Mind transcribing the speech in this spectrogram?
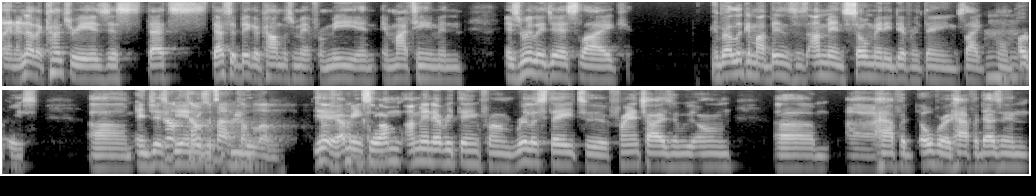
in another country is just that's that's a big accomplishment for me and, and my team and it's really just like if I look at my businesses, I'm in so many different things like mm-hmm. on purpose. Um, and just tell, being tell us about a couple of them. Yeah, I mean, so I'm I'm in everything from real estate to franchising. We own um, uh, half a over a half a dozen.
